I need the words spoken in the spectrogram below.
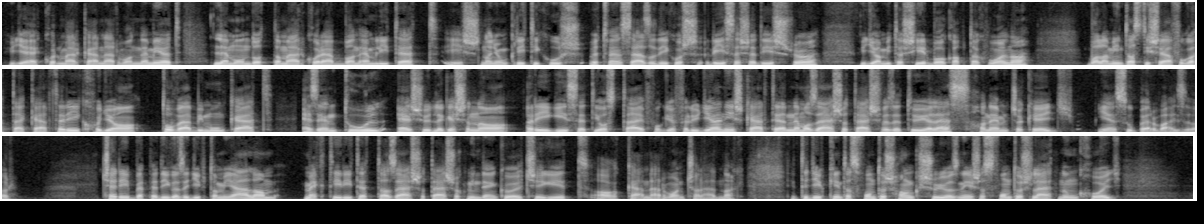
ugye ekkor már Kárnárvon nem élt, lemondotta már korábban említett és nagyon kritikus 50%-os részesedésről, ugye amit a sírból kaptak volna, valamint azt is elfogadták Carterék, hogy a további munkát ezen túl elsődlegesen a régészeti osztály fogja felügyelni, és Carter nem az ásatás vezetője lesz, hanem csak egy ilyen supervisor. Cserébe pedig az egyiptomi állam megtérítette az ásatások minden költségét a Kárnár családnak. Itt egyébként az fontos hangsúlyozni, és az fontos látnunk, hogy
